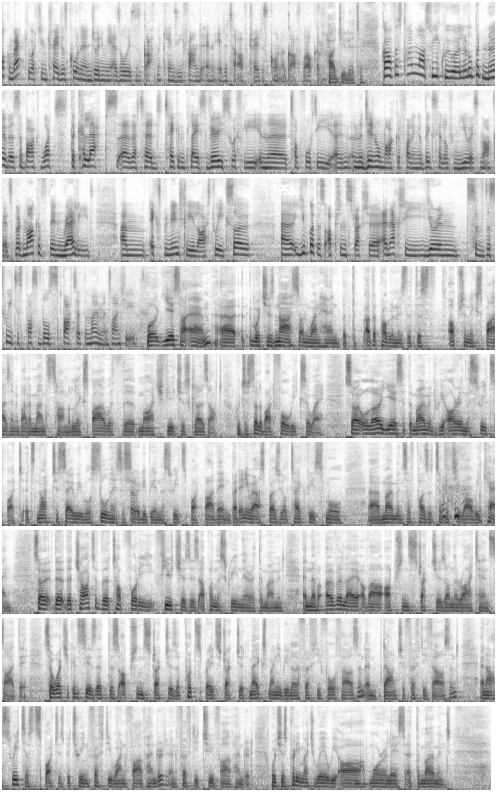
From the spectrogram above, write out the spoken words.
Welcome back. You're watching Traders Corner, and joining me, as always, is Garth McKenzie, founder and editor of Traders Corner. Garth, welcome. Hi, Julieta. Garth, this time last week, we were a little bit nervous about what the collapse uh, that had taken place very swiftly in the top 40 and, and the general market following a big sell off in US markets. But markets then rallied um, exponentially last week. So uh, you've got this option structure, and actually, you're in sort of the sweetest possible spot at the moment, aren't you? Well, yes, I am, uh, which is nice on one hand, but the other problem is that this option expires in about a month's time. It'll expire with the March futures closeout, which is still about four weeks away. So, although, yes, at the moment we are in the sweet spot, it's not to say we will still necessarily sure. be in the sweet spot by then. But anyway, I suppose we'll take these small uh, moments of positivity while we can. So, the, the chart of the top 40 futures is up on the screen there at the moment, and the overlay of our option structures on the right hand side there. So, what you can see is that this option structure is a put spread structure. It makes money below 54,000 and down to 50,000 and our sweetest spot is between 51,500 and 52,500, which is pretty much where we are more or less at the moment.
